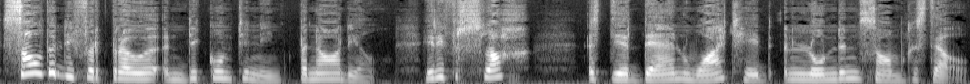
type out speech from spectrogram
sal dit die vertroue in die kontinent benadeel. Hierdie verslag is deur Dan Whitehead in Londen saamgestel.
